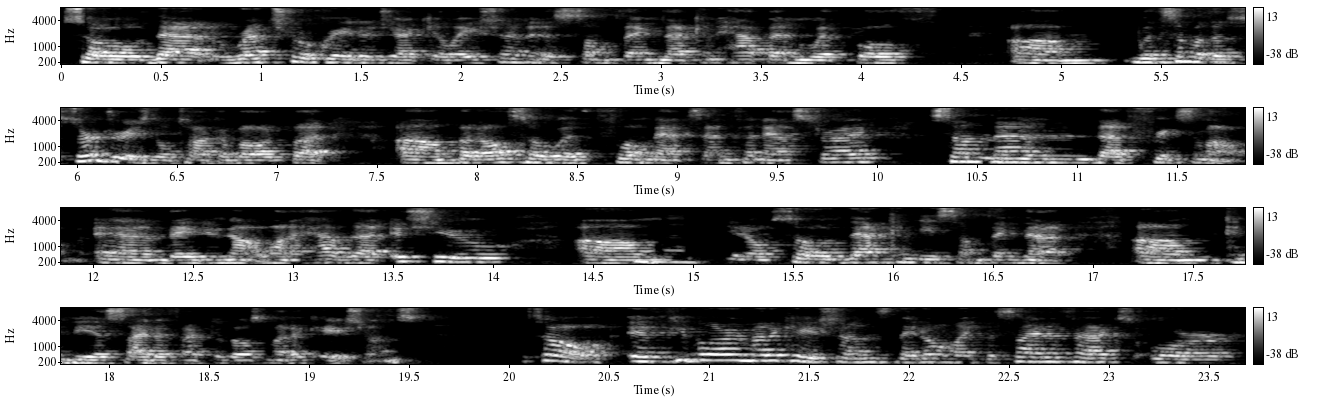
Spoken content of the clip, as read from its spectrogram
So that retrograde ejaculation is something that can happen with both um, with some of the surgeries we'll talk about, but um, but also with Flomax and finasteride. Some men that freaks them out, and they do not want to have that issue. Um, mm-hmm. You know, so that can be something that um, can be a side effect of those medications. So if people are on medications, they don't like the side effects, or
